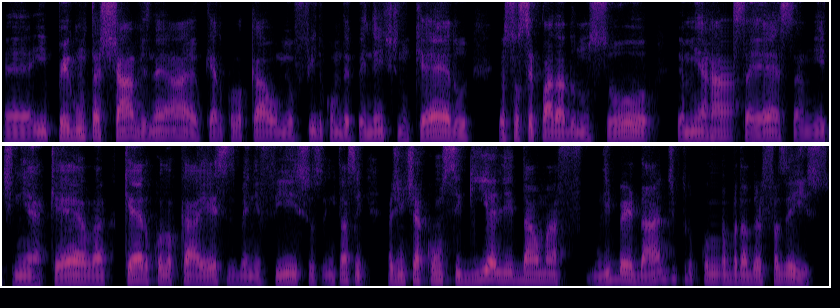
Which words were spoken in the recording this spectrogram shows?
é, e perguntas chaves, né? Ah, eu quero colocar o meu filho como dependente, não quero. Eu sou separado, não sou. A minha raça é essa, a minha etnia é aquela. Quero colocar esses benefícios. Então, assim, a gente já conseguia ali dar uma liberdade para o colaborador fazer isso.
